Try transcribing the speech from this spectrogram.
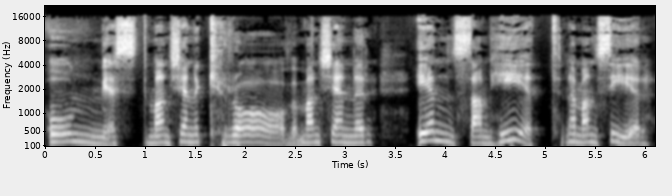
ångest, man känner krav, man känner ensamhet när man ser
